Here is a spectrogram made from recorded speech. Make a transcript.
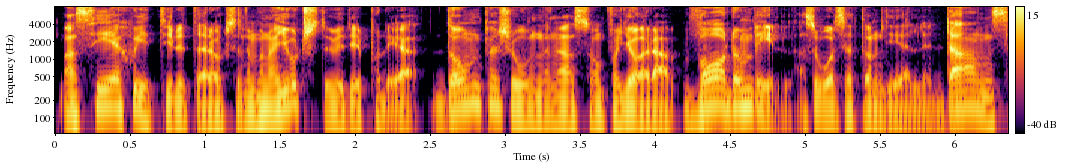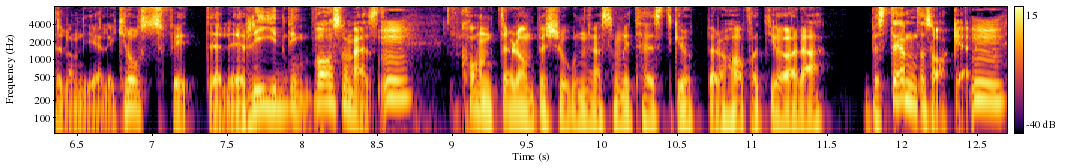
man ser skittydligt där också, när man har gjort studier på det, de personerna som får göra vad de vill, alltså oavsett om det gäller dans, eller om det gäller crossfit, eller ridning, vad som helst, mm. kontra de personerna som i testgrupper har fått göra bestämda saker. Mm.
